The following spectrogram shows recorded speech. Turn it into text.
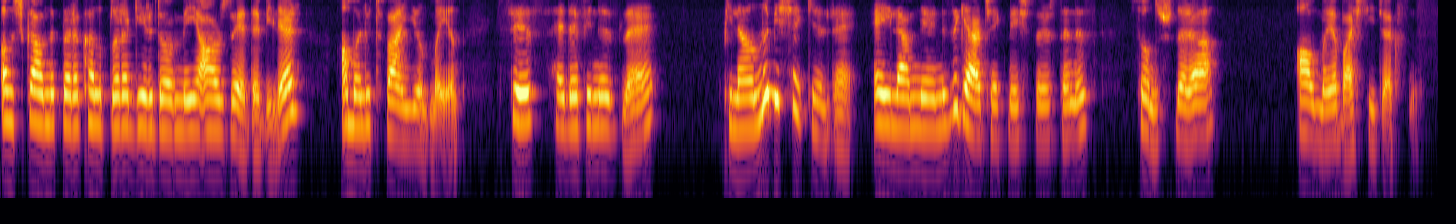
alışkanlıklara, kalıplara geri dönmeyi arzu edebilir. Ama lütfen yılmayın. Siz hedefinizle planlı bir şekilde eylemlerinizi gerçekleştirirseniz sonuçlara almaya başlayacaksınız.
